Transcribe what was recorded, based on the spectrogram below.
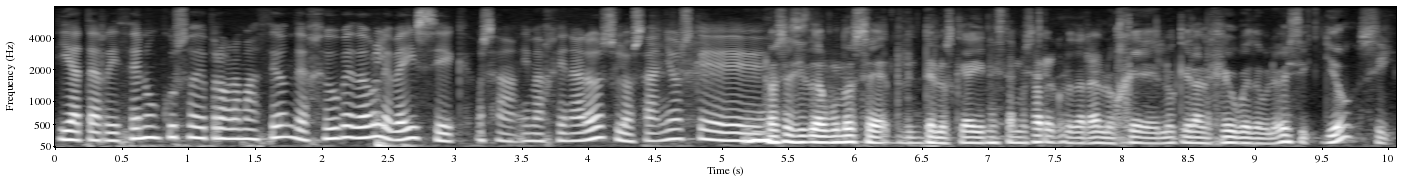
Y aterricé en un curso de programación de GW Basic. O sea, imaginaros los años que... No sé si todo el mundo se- de los que hay en esta mesa recordará lo, G- lo que era el GWS. Yo sí.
